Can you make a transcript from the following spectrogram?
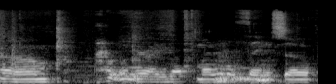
Um, I don't know where I left my little thing, so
